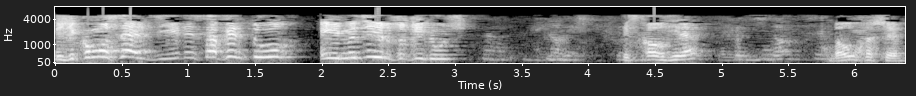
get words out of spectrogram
Et j'ai commencé à le dire, et ça fait le tour, et il me dit, ce chidouche. Extraordinaire Baruch Hashem.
